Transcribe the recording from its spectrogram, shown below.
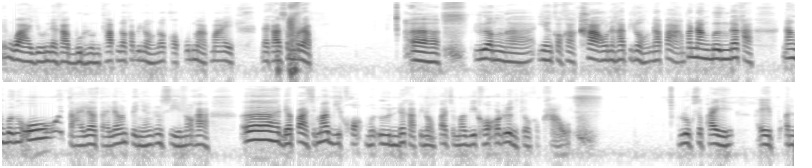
ยังวายอยู่นะคะ บุญหลุนทับเนาะครับพี่น้องเนาะขอบคุณมากมายนะคะสำหรับเอ่อเรื่องอ่าเอียงก็ค่ะข่าวนะคะ พี่น้องนะป่าพนางเบิงด้อค่ะนางเบิงโอ้ยตายแล้วตายแล้วมันเป็นยังจังซี่เนาะค่ะ เออเดี๋ยวป้าจะมาวิเคราะห์มืออื่นด้อค่ะ พี่น้องป้าจะมาวิเคราะห์เรื่องเกี่ยวกับเขา ลูกสะใภ้ให้อัน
